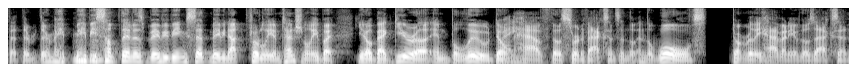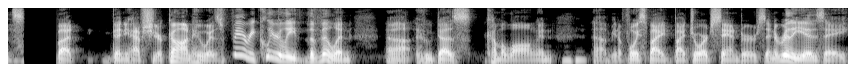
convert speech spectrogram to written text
that there there may maybe Mhm. something is maybe being said, maybe not totally intentionally, but you know, Bagheera and Baloo don't Right. have those sort of accents, and the and the wolves don't really have any of those accents. But then you have Shere Khan, who is very clearly the villain, uh, who does come along and um, you know, voiced by by George Sanders, and it really is a.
